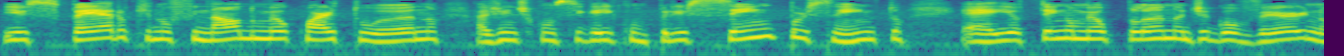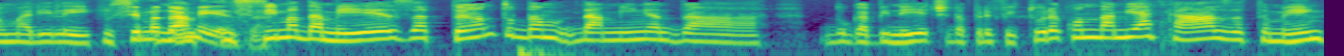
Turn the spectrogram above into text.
e eu espero que no final do meu quarto ano a gente consiga ir cumprir 100 100%. É, eu tenho o meu plano de governo, Marilei. Em cima da mesa. Em cima da mesa, tanto da, da minha, da, do gabinete da prefeitura, quanto da minha casa também.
